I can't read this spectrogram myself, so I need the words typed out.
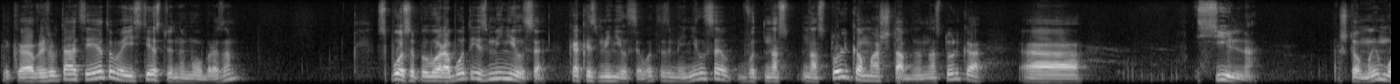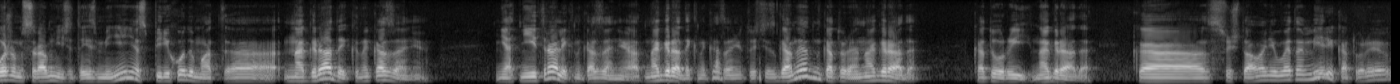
Так в результате этого естественным образом способ его работы изменился. Как изменился? Вот изменился вот настолько масштабно, настолько э, сильно, что мы можем сравнить это изменение с переходом от э, награды к наказанию не от нейтрали к наказанию, а от награды к наказанию. То есть из Ганеден, которая награда, который награда, к существованию в этом мире, которое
